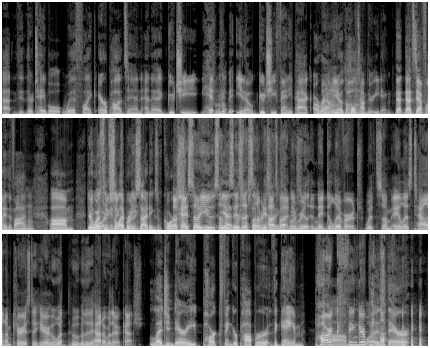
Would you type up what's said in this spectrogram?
at the, their table with like AirPods in and a Gucci hip, you know, Gucci fanny pack around, you know, the Mm-hmm. whole time they're eating. That that's definitely the vibe. Um, there was some celebrity exporting. sightings, of course. Okay, so you so Yeah, this is a celebrity celebrity hotspot, and you really and they delivered with some A list talent. I'm curious to hear who what who who they had over there at Catch. Legendary Park Finger Popper, the game. Park um, finger was there.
